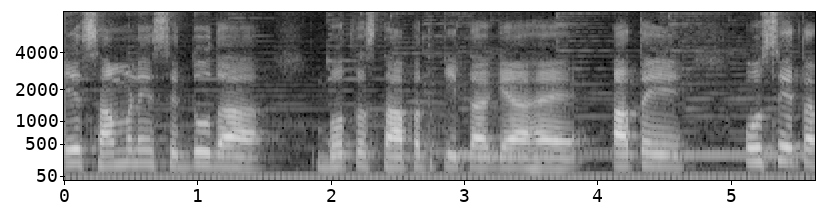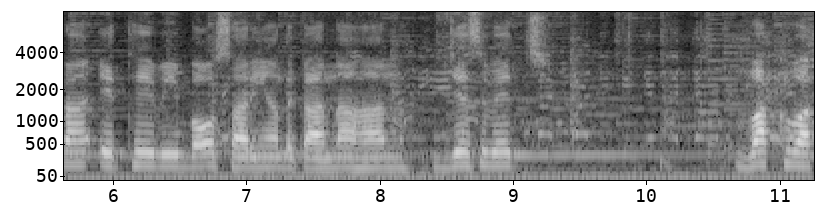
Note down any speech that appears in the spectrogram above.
ਇਹ ਸਾਹਮਣੇ ਸਿੱਧੂ ਦਾ ਬੁੱਤ ਸਥਾਪਿਤ ਕੀਤਾ ਗਿਆ ਹੈ ਅਤੇ ਉਸੇ ਤਰ੍ਹਾਂ ਇੱਥੇ ਵੀ ਬਹੁਤ ਸਾਰੀਆਂ ਦੁਕਾਨਾਂ ਹਨ, ਜਿਸ ਵਿੱਚ ਵੱਖ-ਵੱਖ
